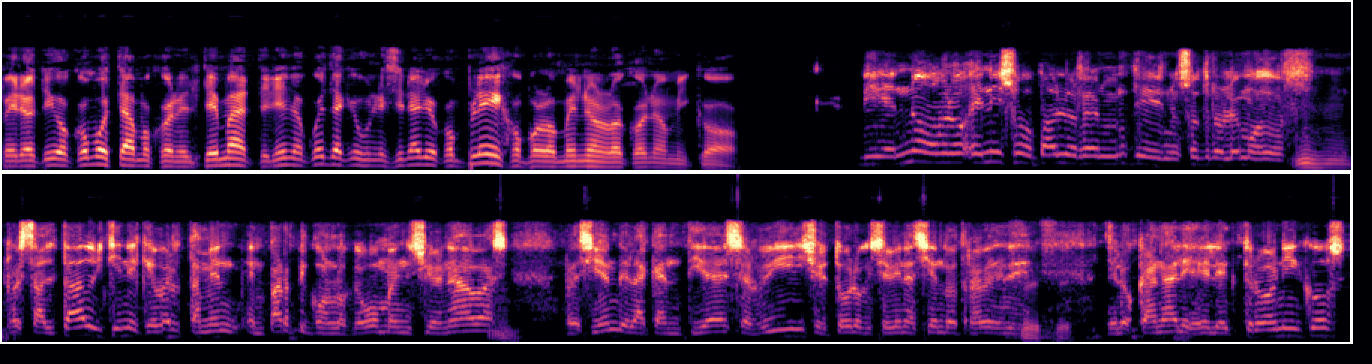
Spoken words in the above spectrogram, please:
Pero te digo, ¿cómo estamos con el tema teniendo en cuenta que es un escenario complejo, por lo menos en lo económico? Bien, no, no, en eso, Pablo, realmente nosotros lo hemos resaltado y tiene que ver también en parte con lo que vos mencionabas recién de la cantidad de servicios y todo lo que se viene haciendo a través de, los canales electrónicos.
